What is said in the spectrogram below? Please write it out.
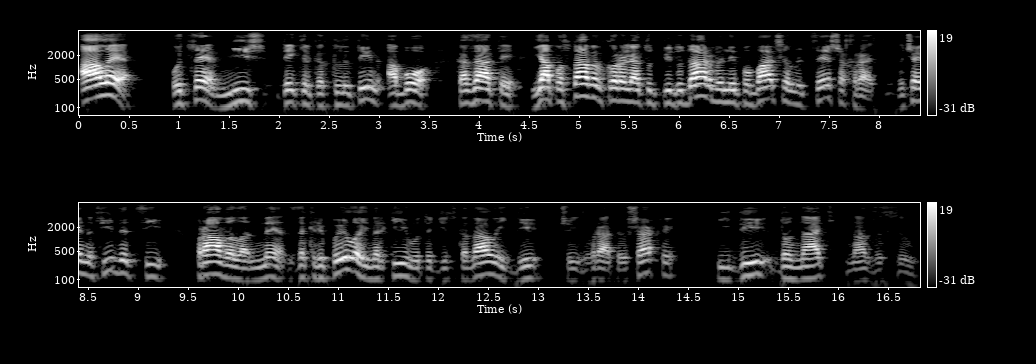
Але оце між декілька клітин або казати, я поставив короля тут під удар, ви не побачили, це шахрайство. Звичайно, Фіде ці правила не закріпило, і Наркієву тоді сказали, йди вчись грати у шахи, йди донать на ЗСУ.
